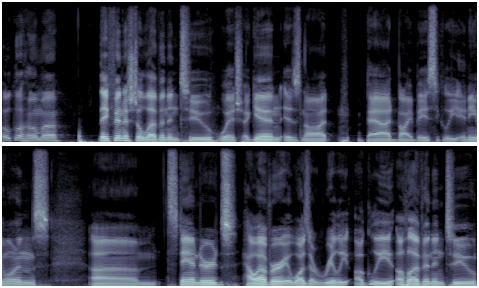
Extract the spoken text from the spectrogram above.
Oklahoma they finished 11 and 2, which again is not bad by basically anyone's um, standards. However, it was a really ugly 11 and 2.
